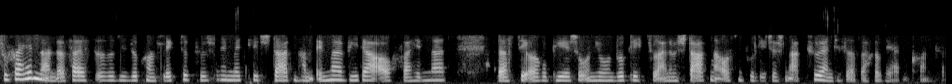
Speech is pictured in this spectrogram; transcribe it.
zu verhindern. Das heißt also, diese Konflikte zwischen den Mitgliedstaaten haben immer wieder auch verhindert, dass die Europäische Union wirklich zu einem starken außenpolitischen Akteur in dieser Sache werden konnte.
